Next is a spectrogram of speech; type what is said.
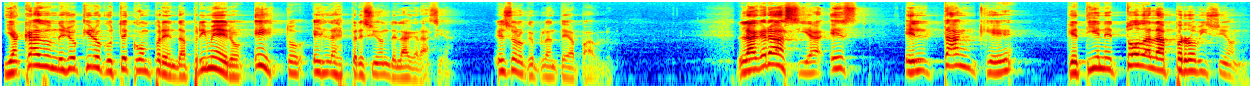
Y acá es donde yo quiero que usted comprenda, primero, esto es la expresión de la gracia. Eso es lo que plantea Pablo. La gracia es el tanque que tiene toda la provisión.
